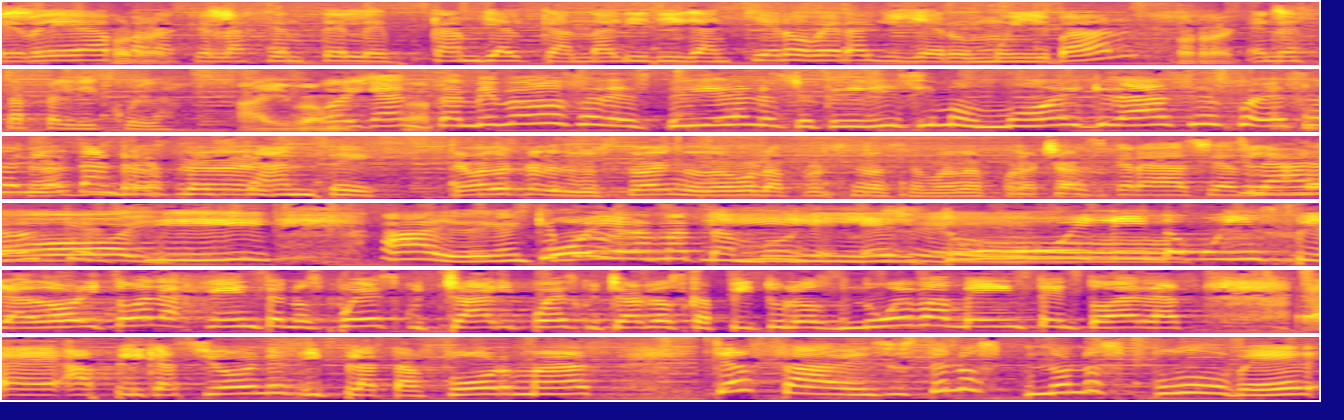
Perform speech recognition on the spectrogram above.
te vea, para que la gente le cambie el canal y digan, quiero ver a Guillermo Iván Correcto. en esta película. Ahí vamos a Oigan, estar. también vamos a despedir a nuestro queridísimo Moy. Gracias por esa vida tan refrescante. Qué bueno que les gustó y nos vemos la próxima semana por Muchas acá. gracias. Claro Moy. que sí. Ay, oigan, qué programa tan bonito. Estuvo muy lindo, muy inspirador y toda la gente nos puede escuchar y puede escuchar los capítulos nuevamente en todas las eh, aplicaciones y plataformas. Ya saben, si usted nos- no nos pudo ver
